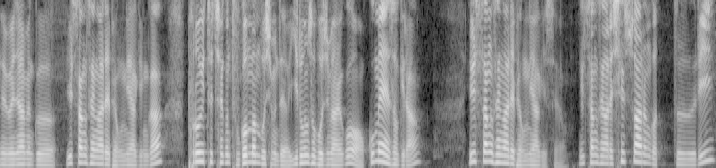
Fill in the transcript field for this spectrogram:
예, 왜냐하면 그 일상생활의 병리학인가 프로이트 책은 두 권만 보시면 돼요. 이론서 보지 말고 꿈의 해석이랑 일상생활의 병리학이 있어요. 일상생활에 실수하는 것들이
